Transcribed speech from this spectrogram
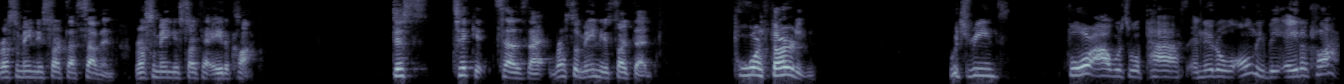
WrestleMania starts at 7. WrestleMania starts at 8 o'clock. This ticket says that WrestleMania starts at 4.30, which means four hours will pass and it'll only be 8 o'clock.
